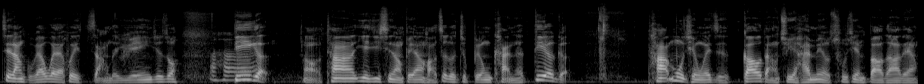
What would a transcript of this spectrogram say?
这张股票未来会涨的原因，就是说，第一个哦，它业绩市场非常好，这个就不用看了。第二个，它目前为止高档区还没有出现爆大量，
